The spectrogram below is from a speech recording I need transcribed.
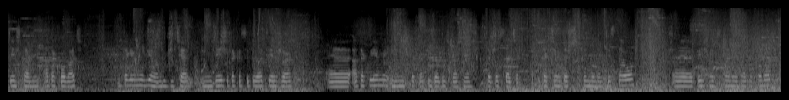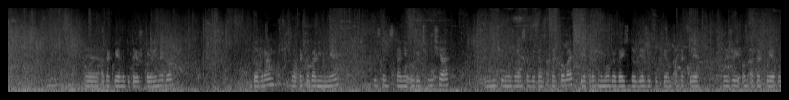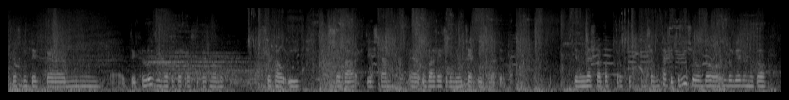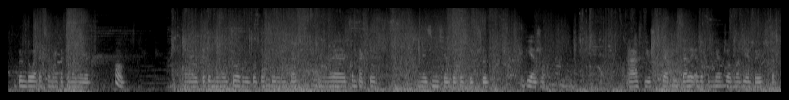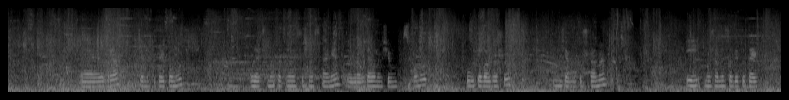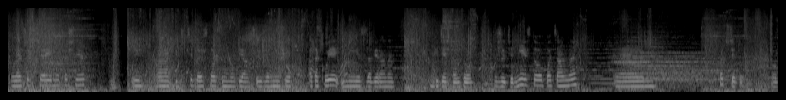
gdzieś tam atakować. I tak jak mówiłam, widzicie, dzieje się taka sytuacja, że e, atakujemy i nikt potrafi dobić właśnie te postacie. I tak się też w tym momencie stało. E, byliśmy w stanie zaatakować. Atakujemy tutaj już kolejnego. Dobra, zaatakowali mnie. Jestem w stanie użyć misia. Misiu można sobie tam atakować. Ja teraz nie mogę wejść do wieży, póki on atakuje. Bo jeżeli on atakuje po prostu tych, e, tych ludzi, no to po prostu też mamy przypał i trzeba gdzieś tam e, uważać, żeby nie ucierpieć na tym. Gdybym weszła po prostu w tym samym czasie co misiu do, do wieży, no to bym była tak samo atakowana jak on. Tego mnie nauczyło, żeby po prostu unikać e, kontaktu e, z misiem po prostu przy wieży. Ach, już chciałam iść dalej, a zapomniałam, że on ma wieżę jeszcze. E, dobra, idziemy tutaj pomóc. Uleczmy to, co jesteśmy w stanie. Dobra, udało nam się wspomóc. Współtowarzyszy. Misia wypuszczamy. I możemy sobie tutaj uleczyć się jednocześnie. I tak, widzicie, to jest to, o czym mówiłam, czyli że misiu atakuje i nie jest zabierane gdzieś tam to życie. Nie jest to opłacalne. Em, chodźcie tu. O,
